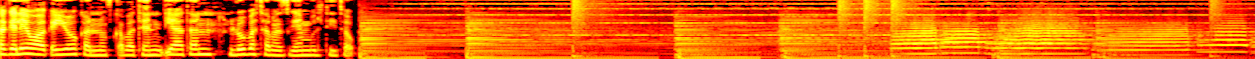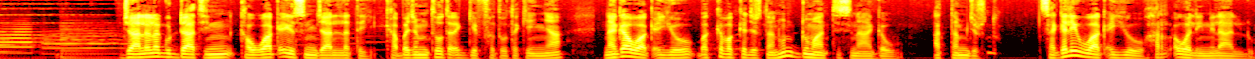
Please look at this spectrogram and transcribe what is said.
Sagalee Waaqayyoo kan nuuf qabatanii dhiyaatan luba tamasgeen bultii ta'u. Jaalala guddaatiin kan Waaqayyo isin jaallate kabajamtoota dhaggeeffatoota keenyaa nagaa Waaqayyoo bakka bakka jirtan hundumaatti isin haa ga'u attam jirtu. Sagaleen Waaqayyoo har'a waliin ilaallu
